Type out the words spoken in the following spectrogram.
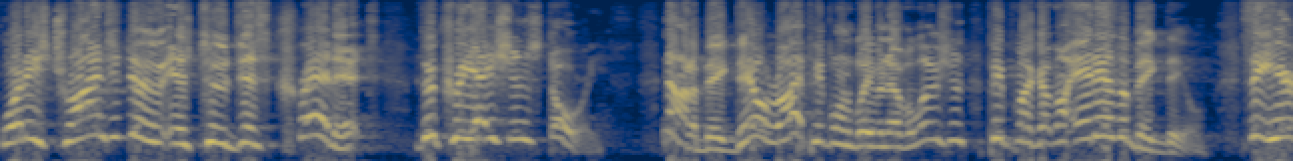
What he's trying to do is to discredit the creation story. Not a big deal, right? People want to believe in evolution. People make up, it is a big deal. See, here,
